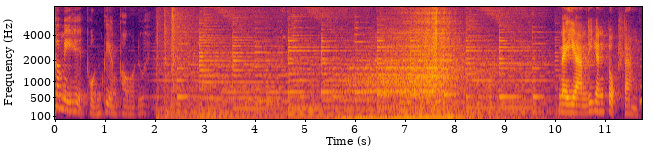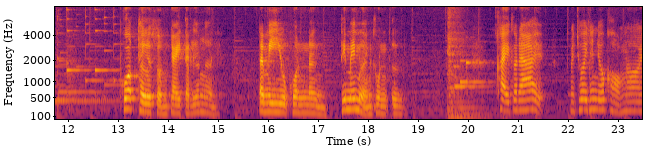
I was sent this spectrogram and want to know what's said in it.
ก็มีเหตุผลเพียงพอด้วย ในยามที่ฉันตกต่ำพวกเธอสนใจแต่เรื่องเงิน แต่มีอยู่คนหนึ่งที่ไม่เหมือนคนอื่น ใครก็ได้ มาช่วยฉันยกของหน่อย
